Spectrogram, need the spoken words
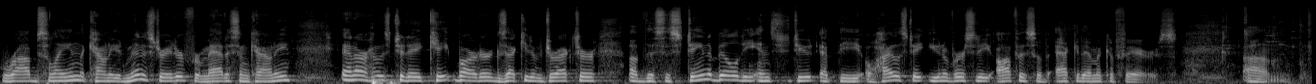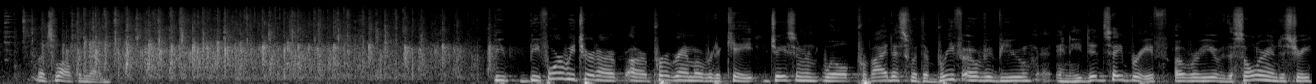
Rob Slane, the County Administrator for Madison County, and our host today, Kate Bartter, Executive Director of the Sustainability Institute at the Ohio State University Office of Academic Affairs. Um, let's welcome them. Be before we turn our, our program over to Kate, Jason will provide us with a brief overview, and he did say brief, overview of the solar industry.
